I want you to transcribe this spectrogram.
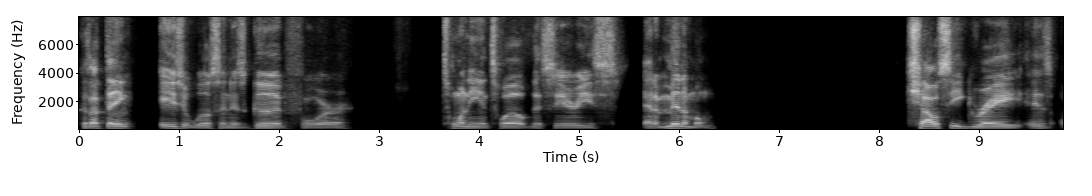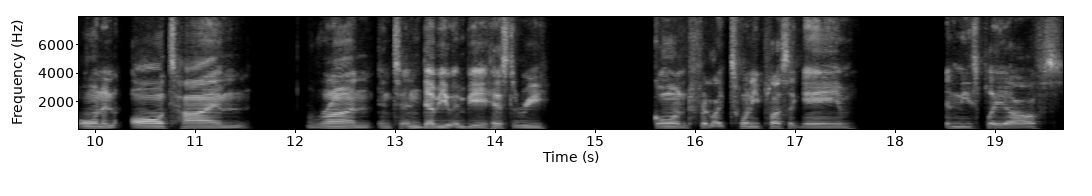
Because I think A'ja Wilson is good for 20 and 12 this series at a minimum. Chelsea Gray is on an all-time run into in WNBA history going for like 20 plus a game in these playoffs.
